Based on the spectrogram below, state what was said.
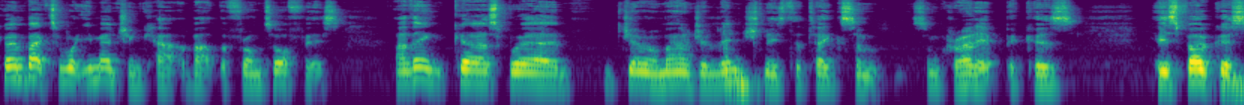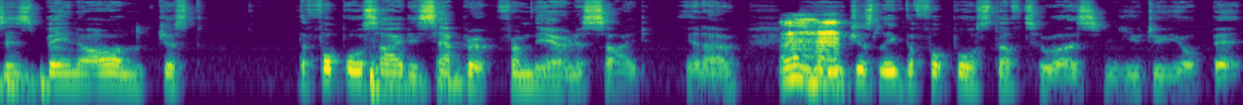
going back to what you mentioned, Kat, about the front office, I think that's where General Manager Lynch needs to take some some credit because his focus has been on just the football side is separate from the owner's side. You know, mm-hmm. you just leave the football stuff to us and you do your bit.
